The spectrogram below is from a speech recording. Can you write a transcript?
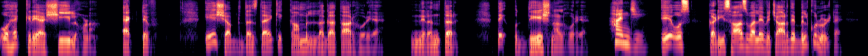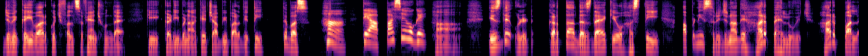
ਉਹ ਹੈ ਕਿਰਿਆਸ਼ੀਲ ਹੋਣਾ ਐਕਟਿਵ ਇਹ ਸ਼ਬਦ ਦੱਸਦਾ ਹੈ ਕਿ ਕੰਮ ਲਗਾਤਾਰ ਹੋ ਰਿਹਾ ਹੈ ਨਿਰੰਤਰ ਤੇ ਉਦੇਸ਼ ਨਾਲ ਹੋ ਰਿਹਾ ਹੈ। ਹਾਂਜੀ। ਇਹ ਉਸ ਘੜੀ ਸਾਜ਼ ਵਾਲੇ ਵਿਚਾਰ ਦੇ ਬਿਲਕੁਲ ਉਲਟ ਹੈ ਜਿਵੇਂ ਕਈ ਵਾਰ ਕੁਝ ਫਲਸਫਿਆਂ 'ਚ ਹੁੰਦਾ ਹੈ ਕਿ ਘੜੀ ਬਣਾ ਕੇ ਚਾਬੀ ਭਰ ਦਿੱਤੀ ਤੇ ਬਸ। ਹਾਂ ਤੇ ਆਪ ਪਾਸੇ ਹੋ ਗਏ। ਹਾਂ ਇਸ ਦੇ ਉਲਟ ਕਰਤਾ ਦੱਸਦਾ ਹੈ ਕਿ ਉਹ ਹਸਤੀ ਆਪਣੀ ਸਿਰਜਣਾ ਦੇ ਹਰ ਪਹਿਲੂ ਵਿੱਚ, ਹਰ ਪਲ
